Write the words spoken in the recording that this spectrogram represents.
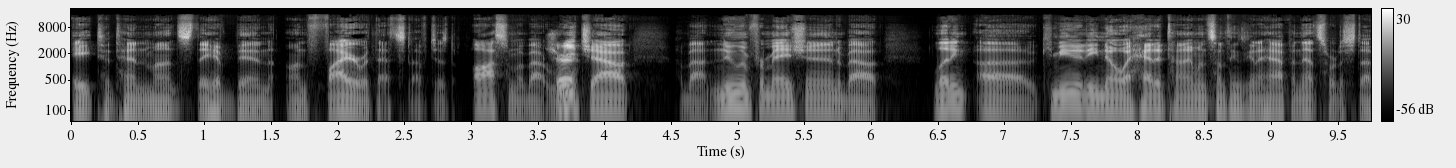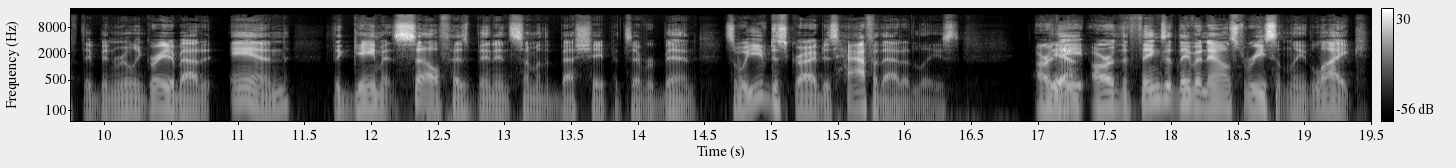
eight to ten months, they have been on fire with that stuff. Just awesome about sure. reach out, about new information, about letting uh community know ahead of time when something's going to happen. That sort of stuff. They've been really great about it and the game itself has been in some of the best shape it's ever been. So what you've described is half of that at least. Are yeah. they are the things that they've announced recently like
